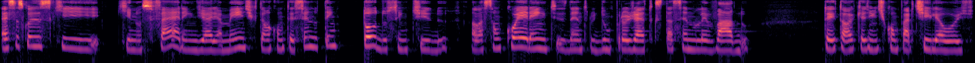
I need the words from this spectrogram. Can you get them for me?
Essas coisas que, que nos ferem diariamente, que estão acontecendo, têm todo sentido. Elas são coerentes dentro de um projeto que está sendo levado território que a gente compartilha hoje.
